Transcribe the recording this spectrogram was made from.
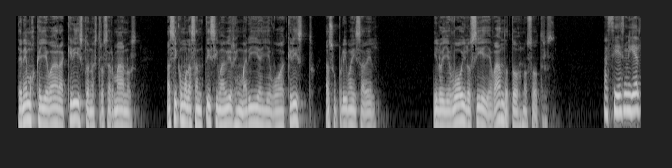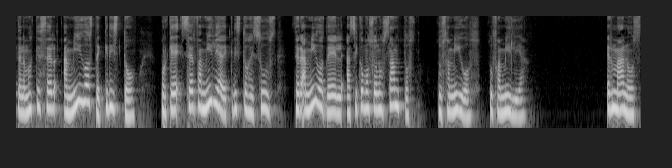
Tenemos que llevar a Cristo a nuestros hermanos, así como la Santísima Virgen María llevó a Cristo a su prima Isabel. Y lo llevó y lo sigue llevando a todos nosotros. Así es, Miguel, tenemos que ser amigos de Cristo, porque ser familia de Cristo Jesús, ser amigos de Él, así como son los santos, sus amigos, su familia. Hermanos,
